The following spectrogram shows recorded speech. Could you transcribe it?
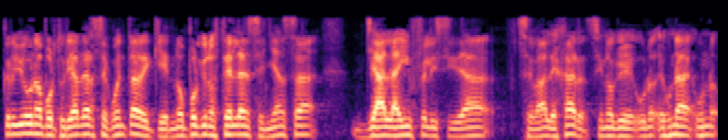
creo yo, una oportunidad de darse cuenta de que no porque uno esté en la enseñanza, ya la infelicidad se va a alejar, sino que uno, es, una, uno,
